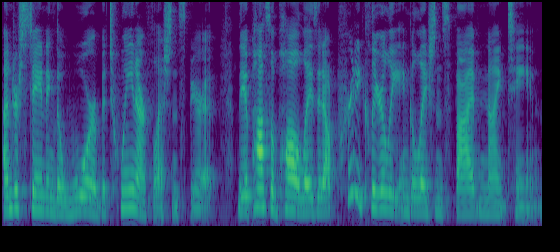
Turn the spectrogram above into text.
understanding the war between our flesh and spirit. The apostle Paul lays it out pretty clearly in Galatians 5:19.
